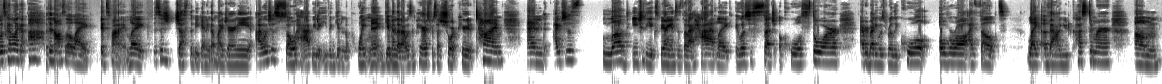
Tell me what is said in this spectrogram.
was kind of like, ah, but then also like, it's fine. Like, this is just the beginning of my journey. I was just so happy to even get an appointment, given that I was in Paris for such a short period of time. And I just loved each of the experiences that I had. Like, it was just such a cool store. Everybody was really cool. Overall, I felt like a valued customer. Um,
